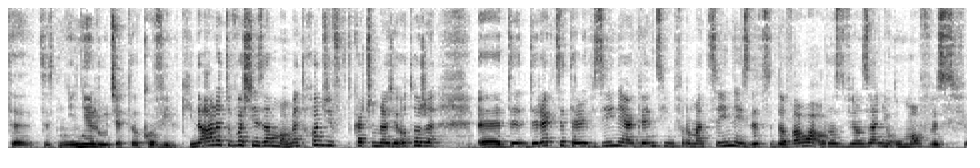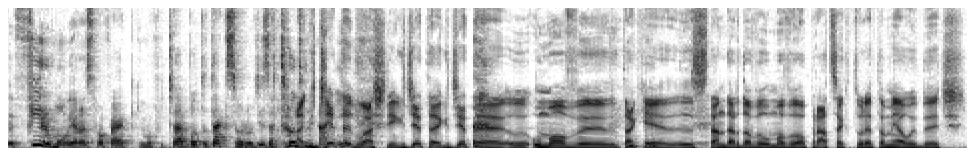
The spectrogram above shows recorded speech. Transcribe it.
te, te, nie, nie, ludzie, tylko wilki. No ale to właśnie za moment. Chodzi w każdym razie o to, że e, dy, dyrekcja telewizyjnej agencji informacyjnej zdecydowała o rozwiązaniu umowy z firmą Jarosława Jakimowicza, bo to tak są ludzie zatrudniani. A gdzie te właśnie, gdzie te, gdzie te y, umowy, takie standardowe umowy o pracę, które to miały być?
